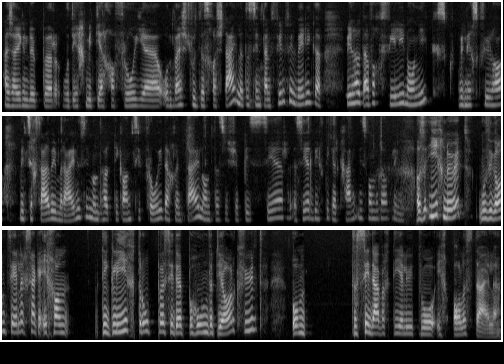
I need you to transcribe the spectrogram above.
hast du irgendjemanden, der dich mit dir freuen kann und weißt du, das kannst teilen. Das sind dann viel, viel weniger, weil halt einfach viele noch nicht, wenn ich das Gefühl habe, mit sich selber im Reinen sind und halt die ganze Freude auch teilen können. Und das ist etwas sehr, eine sehr wichtige Erkenntnis, die wir da bringen. Also ich nicht, muss ich ganz ehrlich sagen. Ich habe die gleiche Truppe seit etwa 100 Jahren gefühlt und das sind einfach die Leute, wo ich alles teile.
